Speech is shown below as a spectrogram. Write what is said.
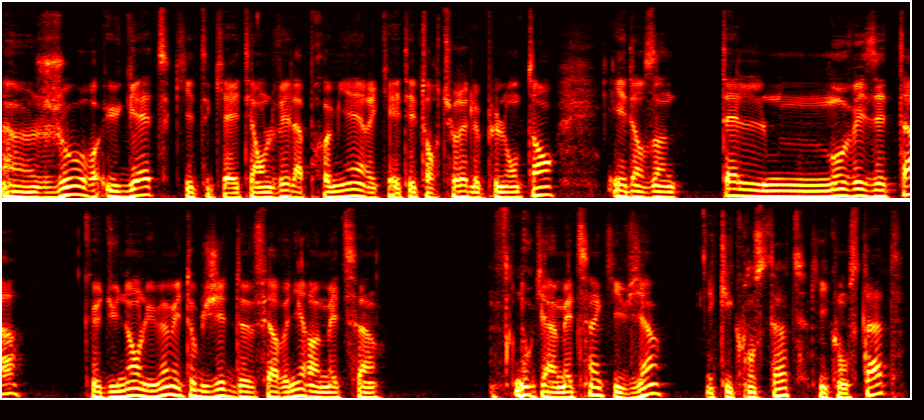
un jour, Huguette, qui, était, qui a été enlevée la première et qui a été torturée le plus longtemps, est dans un tel mauvais état que Dunant lui-même est obligé de faire venir un médecin. Donc il y a un médecin qui vient. Et qui constate. Qui constate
